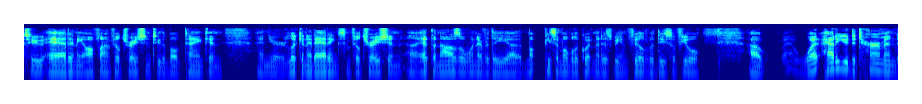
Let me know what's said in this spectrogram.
to add any offline filtration to the bulk tank and and you're looking at adding some filtration uh, at the nozzle whenever the uh, piece of mobile equipment is being filled with diesel fuel. Uh, what? How do you determine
